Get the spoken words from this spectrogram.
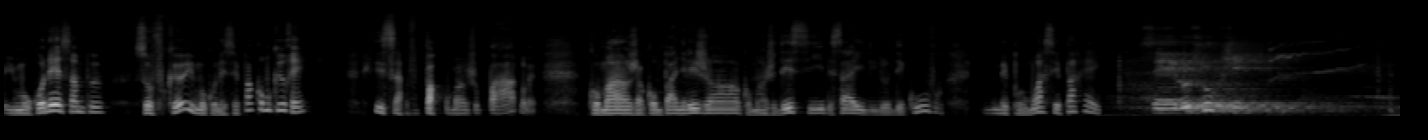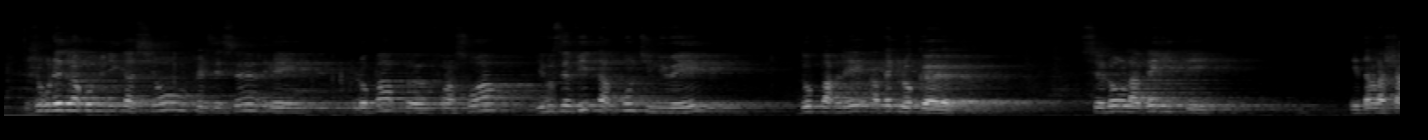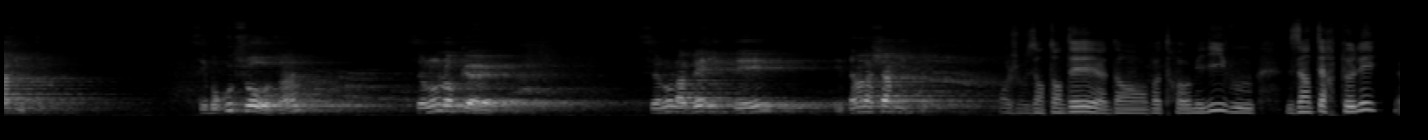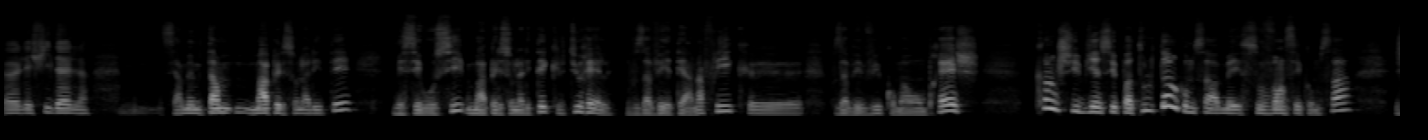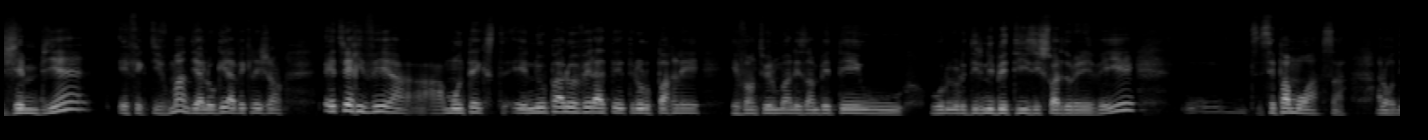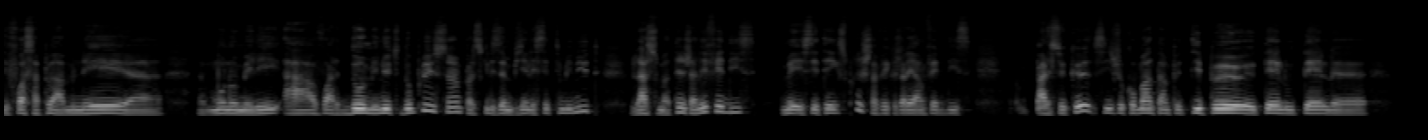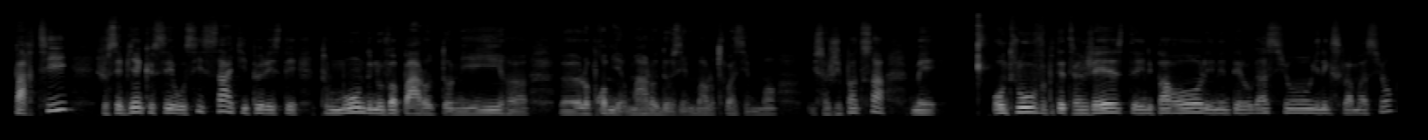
Ils me connaissent un peu, sauf qu'ils ne me connaissaient pas comme curé. Ils ne savent pas comment je parle, comment j'accompagne les gens, comment je décide. Ça, ils le découvrent. Mais pour moi, c'est pareil. C'est le jour J. Journée de la communication, frères et sœurs, et le pape François il nous invite à continuer de parler avec le cœur, selon la vérité et dans la charité. C'est beaucoup de choses, hein? Selon le cœur, selon la vérité et dans la charité. Je vous entendais dans votre homélie, vous interpellez euh, les fidèles. C'est en même temps ma personnalité, mais c'est aussi ma personnalité culturelle. Vous avez été en Afrique, euh, vous avez vu comment on prêche. Quand je suis bien, c'est pas tout le temps comme ça, mais souvent c'est comme ça. J'aime bien effectivement dialoguer avec les gens. Être arrivé à, mon texte et ne pas lever la tête, leur parler, éventuellement les embêter ou, leur dire une bêtise histoire de les réveiller, c'est pas moi ça. Alors des fois ça peut amener euh, mon homélie à avoir deux minutes de plus, hein, parce qu'ils aiment bien les sept minutes. Là ce matin j'en ai fait dix, mais c'était exprès, je savais que j'allais en faire dix. Parce que si je commente un petit peu tel ou tel euh, partie, je sais bien que c'est aussi ça qui peut rester. Tout le monde ne va pas retenir euh, euh, le premièrement, le deuxièmement, le troisièmement. Il ne s'agit pas de ça. Mais on trouve peut-être un geste, une parole, une interrogation, une exclamation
